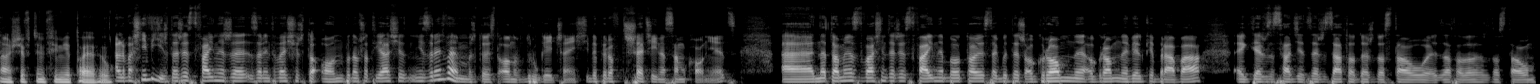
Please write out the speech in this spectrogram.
on się w tym filmie pojawił. Ale właśnie widzisz, też jest fajne, że zorientowałeś się, że to on, bo na przykład ja się nie zorientowałem, że to jest on w drugiej części, dopiero w trzeciej na sam koniec. E, natomiast właśnie też jest fajne, bo to jest jakby też ogromne, ogromne, wielkie brawa, e, też w zasadzie też za to też dostał, za to też dostał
